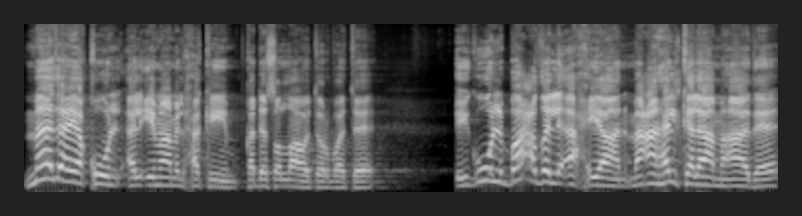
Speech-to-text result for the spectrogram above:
ماذا يقول الإمام الحكيم قدس الله تربته؟ يقول بعض الأحيان مع هالكلام هذا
